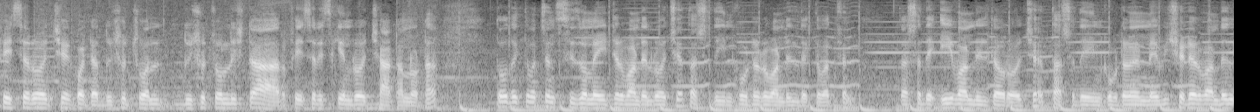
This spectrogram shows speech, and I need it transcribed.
ফেসে রয়েছে কয়টা? দুশো চুয়াল, দুশো চল্লিশটা। আর ফেসের স্কিন রয়েছে আটান্নটা। তো দেখতে পাচ্ছেন সিজন এইটের বান্ডেল রয়েছে। তার সাথে ইনকোভেটারের বান্ডেল দেখতে পাচ্ছেন। তার সাথে এই বান্ডেলটাও রয়েছে। তার সাথে ইনকোভেটারের নেভি শেডের বান্ডেল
